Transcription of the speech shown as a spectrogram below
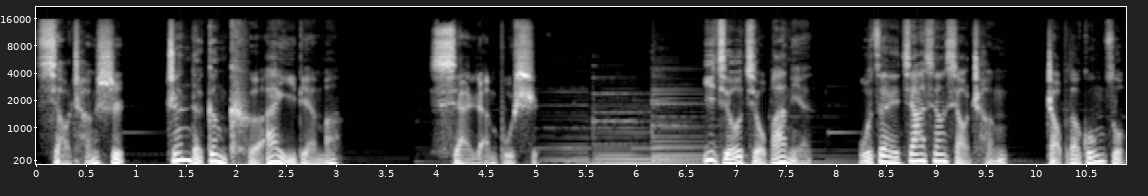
小城市真的更可爱一点吗？显然不是。一九九八年，我在家乡小城找不到工作，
